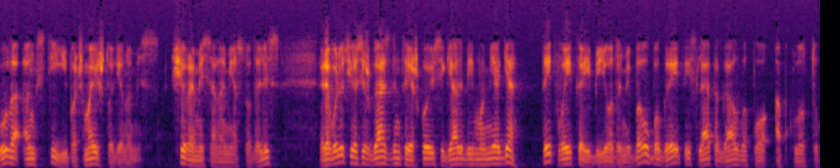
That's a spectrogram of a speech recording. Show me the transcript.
gula anksti, ypač maišto dienomis. Ši rami sena miesto dalis – Revoliucijos išgazdinta ieškojusi gelbėjimo miege. Taip vaikai, bijodami baubo, greitai slepia galvą po apklotu.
